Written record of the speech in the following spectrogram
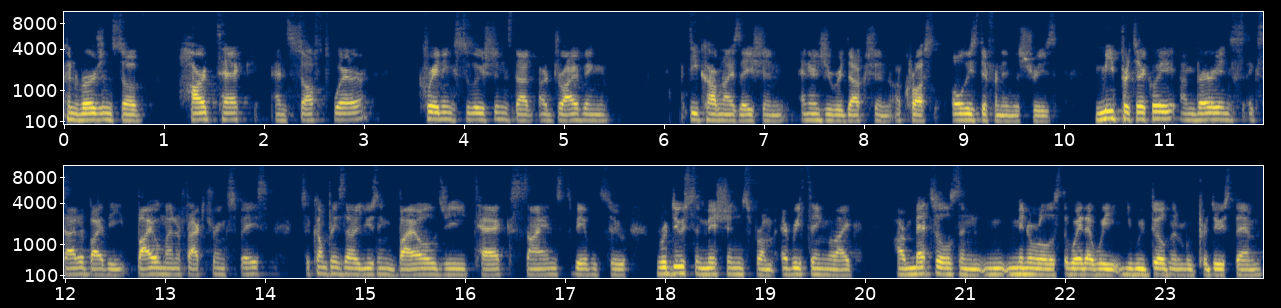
convergence of hard tech and software creating solutions that are driving decarbonization, energy reduction across all these different industries. Me particularly, I'm very excited by the biomanufacturing space. So companies that are using biology, tech, science to be able to reduce emissions from everything like our metals and minerals, the way that we we build and we produce them,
